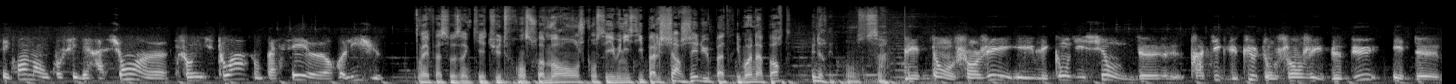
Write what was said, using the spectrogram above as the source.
c'est prendre en considération euh, son histoire, son passé euh, religieux. Face aux inquiétudes, François Morange, conseiller municipal chargé du patrimoine, apporte une réponse. Les temps ont changé et les conditions de pratique du culte ont changé. Le but est de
